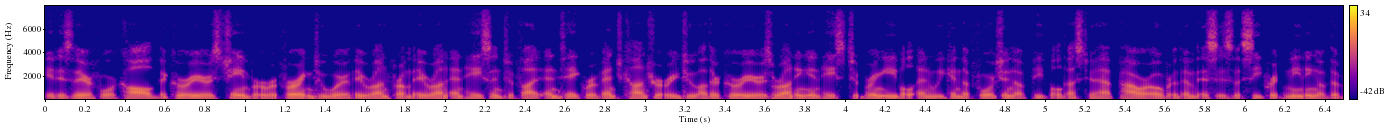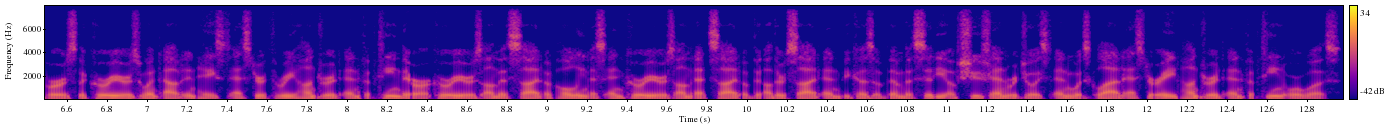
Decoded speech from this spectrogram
it is therefore called the courier's chamber referring to where they run from. They run and hasten to fight and take revenge contrary to other couriers running in haste to bring evil and weaken the fortune of people thus to have power over them. This is the secret meaning of the verse. The couriers went out in haste. Esther 315 there are couriers on this side of holiness and couriers on that side of the other side and because of them the city of Shushan rejoiced and was glad. Esther 815 or was.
